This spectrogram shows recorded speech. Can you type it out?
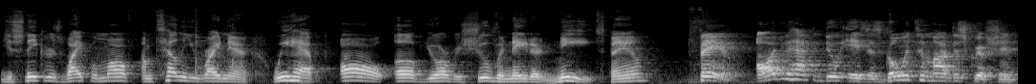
your sneakers wipe them off i'm telling you right now we have all of your Reshoevn8r needs fam. Fam all you have to do is just go into my description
